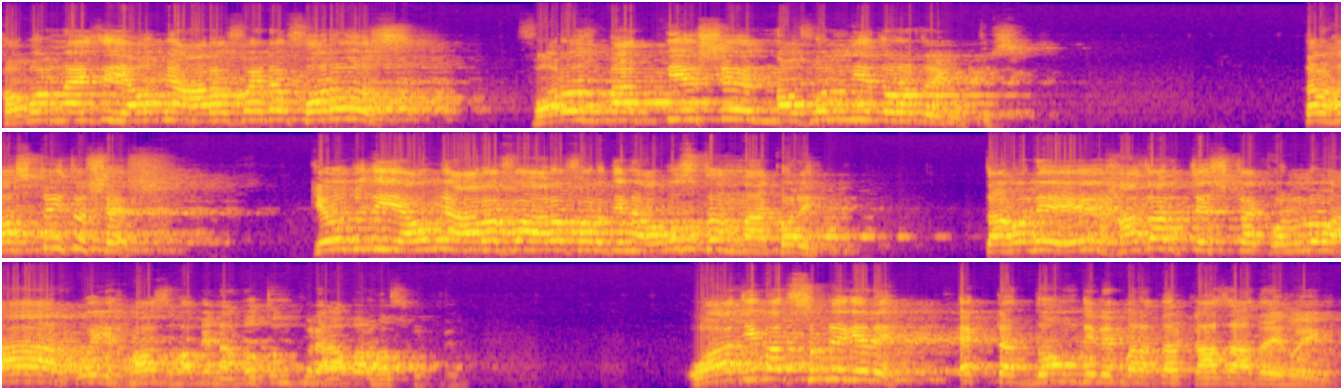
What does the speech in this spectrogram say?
খবর নাই যে ইয়াউমে আরাফা এটা ফরজ। ফরজ বাদ দিয়ে সে নফল নিয়ে দৌড়াদৌড়ি করতেছে। তার হজটাই তো শেষ। কেউ যদি ইয়াউমে আরাফা আরাফার দিনে অবস্থান না করে, তাহলে হাজার চেষ্টা করল আর ওই হজ হবে না, নতুন করে আবার হজ করতে ওয়াজিবাত শুনে গেলে একটা দম দিলে পারা তার কাজ আদায় হয়ে গেল।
